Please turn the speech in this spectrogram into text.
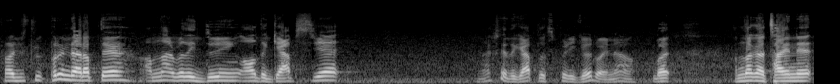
So I'm just putting that up there. I'm not really doing all the gaps yet. Actually, the gap looks pretty good right now, but I'm not gonna tighten it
